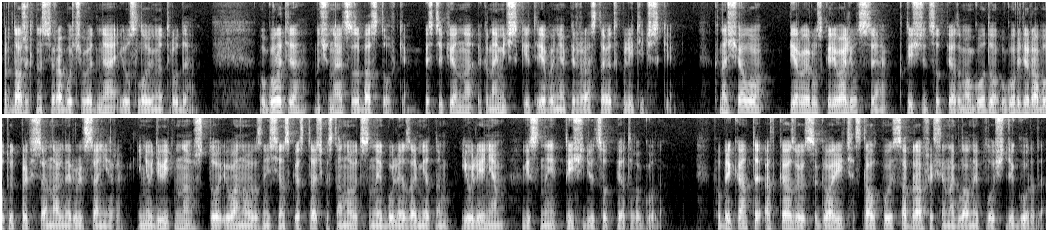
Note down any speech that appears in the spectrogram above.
продолжительностью рабочего дня и условиями труда. В городе начинаются забастовки. Постепенно экономические требования перерастают в политические. К началу Первой русской революции к 1905 году в городе работают профессиональные революционеры. И неудивительно, что Иваново-Вознесенская стачка становится наиболее заметным явлением весны 1905 года. Фабриканты отказываются говорить с толпой, собравшейся на главной площади города.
